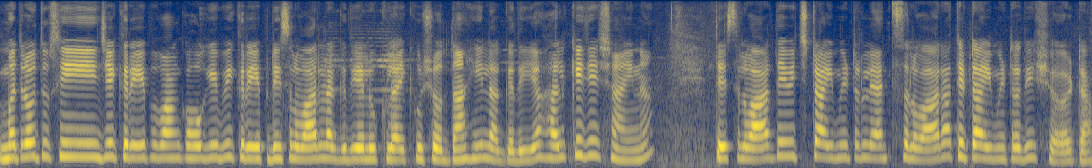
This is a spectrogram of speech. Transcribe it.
ਮਤਲਬ ਤੁਸੀਂ ਜੇ ਕਰੇਪ ਵਾਂਗ ਕਹੋਗੇ ਵੀ ਕਰੇਪ ਦੀ ਸਲਵਾਰ ਲੱਗਦੀ ਹੈ ਲੁੱਕ ਲਾਈਕ ਕੁਛ ਉਦਾਂ ਹੀ ਲੱਗਦੀ ਆ। ਹਲਕੀ ਜਿਹੀ ਸ਼ਾਈਨ ਆ। ਤੇ ਸਲਵਾਰ ਦੇ ਵਿੱਚ 2.5 ਮੀਟਰ ਲੈਂਥ ਸਲਵਾਰ ਆ ਤੇ 2.5 ਮੀਟਰ ਦੀ ਸ਼ਰਟ ਆ।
